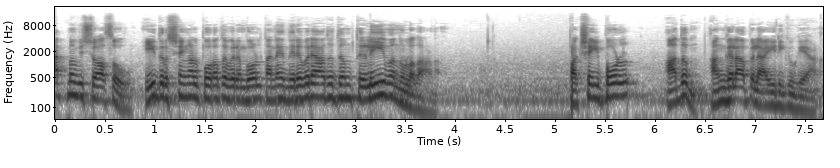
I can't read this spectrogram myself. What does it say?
ആത്മവിശ്വാസവും ഈ ദൃശ്യങ്ങൾ പുറത്തു വരുമ്പോൾ തന്നെ നിരപരാധിത്വം തെളിയുമെന്നുള്ളതാണ്. പക്ഷേ ഇപ്പോൾ അതും അങ്കലാപ്പിലായിരിക്കുകയാണ്.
